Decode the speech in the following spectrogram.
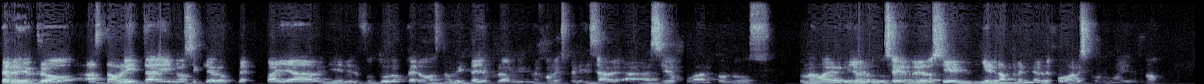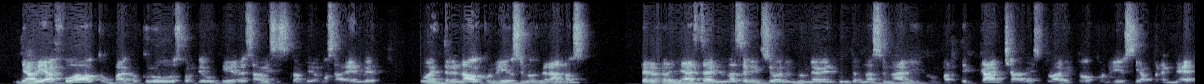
Pero yo creo hasta ahorita, y no sé qué vaya a venir en el futuro, pero hasta ahorita yo creo que mi mejor experiencia ha, sido jugar con, los, con la mayoría de los 12 guerreros y el, y el aprender de jugadores como ellos, ¿no? Ya había jugado con Paco Cruz, Jorge Gutiérrez, a veces cuando íbamos a Denver, o he entrenado con ellos en los veranos, pero ya estar en una selección, en un evento internacional y compartir cancha, vestuario y todo con ellos y aprender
